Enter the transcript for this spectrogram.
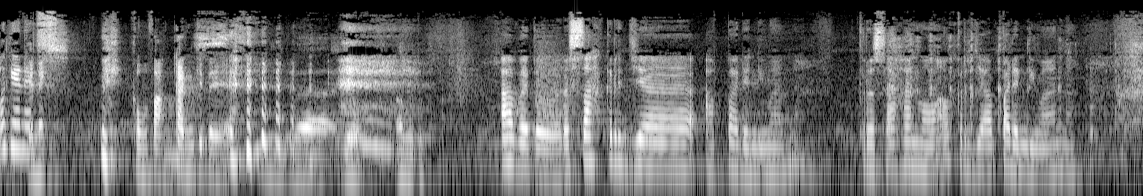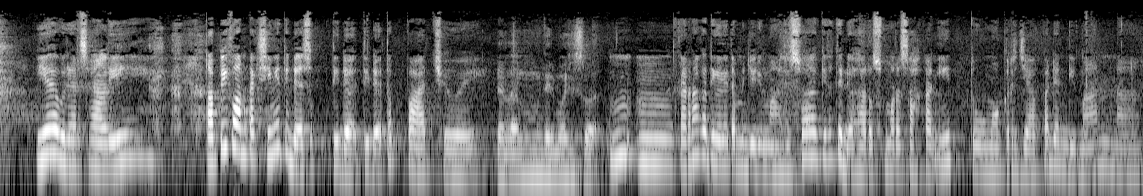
Oke, Oke, next. Kompakan kita ya. Gila, yuk, apa tuh? apa tuh? Resah kerja apa dan di mana? Keresahan mau kerja apa dan di mana? Iya benar sekali. Tapi konteks ini tidak tidak tidak tepat, cuy. Dalam menjadi mahasiswa. Mm-mm, karena ketika kita menjadi mahasiswa kita tidak harus meresahkan itu mau kerja apa dan di mana.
